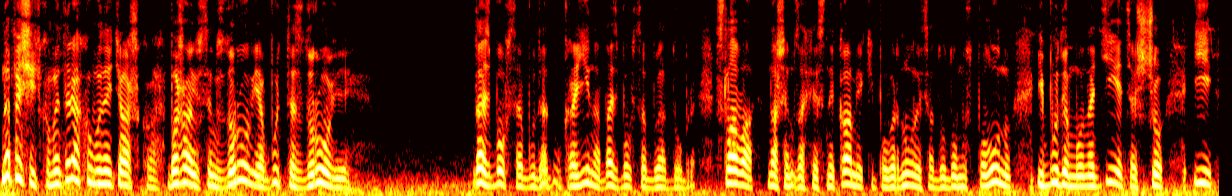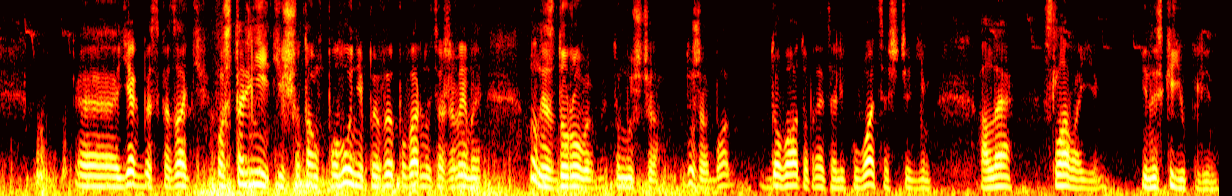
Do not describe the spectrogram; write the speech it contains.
Напишіть в коментарях, кому не тяжко. Бажаю всім здоров'я, будьте здорові. Дасть Бог все буде Україна, дасть Бог все буде добре. Слава нашим захисникам, які повернулися додому з полону. І будемо надіятися, що і, е, як би сказати, остальні, ті, що там в полоні, пов- повернуться живими, ну не здоровими, тому що дуже ба- багато придеться лікуватися ще їм. Але слава їм і низький уклін.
